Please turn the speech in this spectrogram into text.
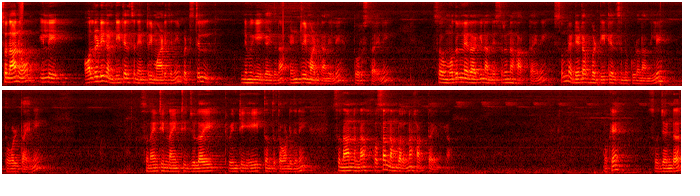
ಸೊ ನಾನು ಇಲ್ಲಿ ಆಲ್ರೆಡಿ ನಾನು ಡೀಟೇಲ್ಸನ್ನು ಎಂಟ್ರಿ ಮಾಡಿದ್ದೀನಿ ಬಟ್ ಸ್ಟಿಲ್ ನಿಮಗೆ ಈಗ ಇದನ್ನು ಎಂಟ್ರಿ ಮಾಡಿ ನಾನಿಲ್ಲಿ ತೋರಿಸ್ತಾ ಇದ್ದೀನಿ. ಸೊ ಮೊದಲನೇದಾಗಿ ನನ್ನ ಹೆಸರನ್ನು ಹಾಕ್ತಾಯಿನಿ ಸುಮ್ಮನೆ ಡೇಟ್ ಆಫ್ ಬರ್ತ್ ಡೀಟೇಲ್ಸನ್ನು ಕೂಡ ನಾನಿಲ್ಲಿ ತೊಗೊಳ್ತಾಯಿನಿ so nineteen ninety July twenty eight ಅಂತ ತೊಗೊಂಡಿದ್ದೀನಿ. ಸೊ ನಾನು ನನ್ನ ಹೊಸ ನಂಬರನ್ನು ಹಾಕ್ತಾ ಇದ್ದೀನಿ ಓಕೆ ಸೊ ಜೆಂಡರ್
